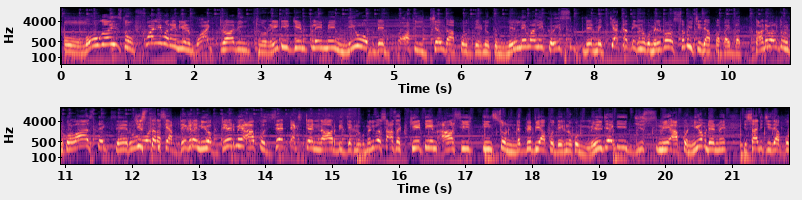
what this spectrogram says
हेलो गाइस तो फाइनली हमारे Indian bike driving three game play में न्यू अपडेट बहुत ही जल्द आपको देखने को मिलने वाली। को इस अपडेट में क्या क्या देखने को मिलेगा सभी चीज़ें आपका भाई बताने वाला तो वीडियो को लास्ट तक से जिस तरह से आप देख रहे हैं न्यू अपडेट में आपको जेड एक्सटेन आर भी देखने को मिलेगा साथ साथ के टी एम आर सी तीन सौ नब्बे भी आपको देखने को मिल जाएगी जिसमें आपको न्यू अपडेट में ये सारी चीज़ें आपको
